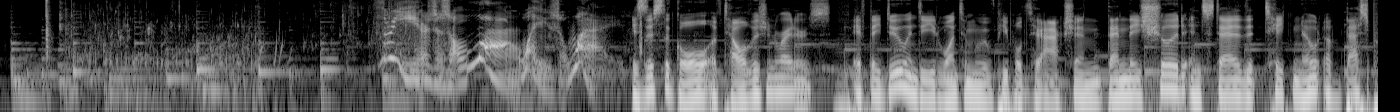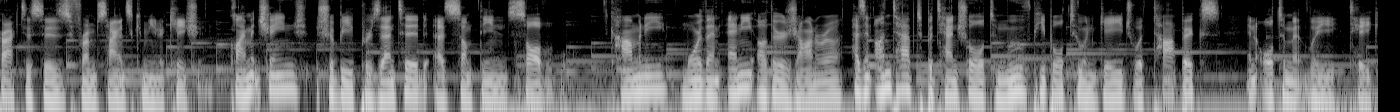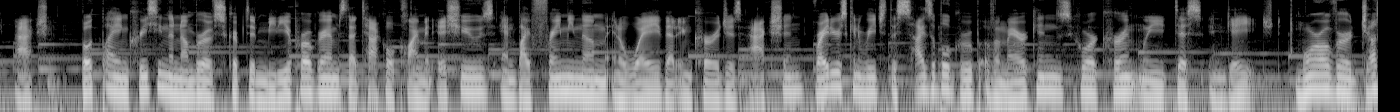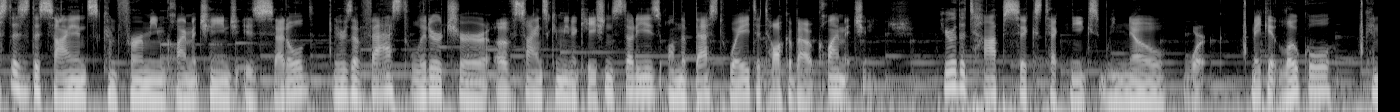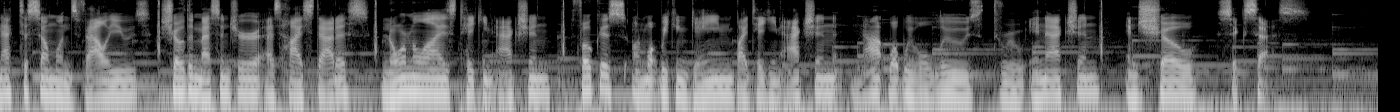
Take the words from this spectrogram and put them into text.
Three years is a long ways away. Is this the goal of television writers? If they do indeed want to move people to action, then they should instead take note of best practices from science communication. Climate change should be presented as something solvable. Comedy, more than any other genre, has an untapped potential to move people to engage with topics and ultimately take action. Both by increasing the number of scripted media programs that tackle climate issues and by framing them in a way that encourages action, writers can reach the sizable group of Americans who are currently disengaged. Moreover, just as the science confirming climate change is settled, there's a vast literature of science communication studies on the best way to talk about climate change. Here are the top six techniques we know work. Make it local, connect to someone's values, show the messenger as high status, normalize taking action, focus on what we can gain by taking action, not what we will lose through inaction, and show success.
